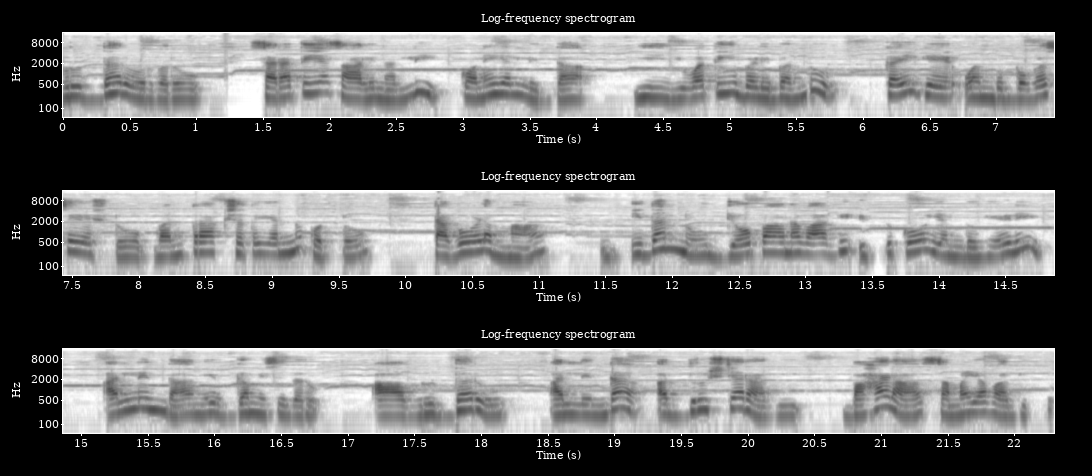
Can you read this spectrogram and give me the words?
ವೃದ್ಧರೋರ್ವರು ಸರತಿಯ ಸಾಲಿನಲ್ಲಿ ಕೊನೆಯಲ್ಲಿದ್ದ ಈ ಯುವತಿ ಬಳಿ ಬಂದು ಕೈಗೆ ಒಂದು ಬೊಗಸೆಯಷ್ಟು ಮಂತ್ರಾಕ್ಷತೆಯನ್ನು ಕೊಟ್ಟು, ತಗೋಳಮ್ಮ ಇದನ್ನು ಜೋಪಾನವಾಗಿ ಇಟ್ಟುಕೋ ಎಂದು ಹೇಳಿ ಅಲ್ಲಿಂದ ನಿರ್ಗಮಿಸಿದರು. ಆ ವೃದ್ಧರು ಅಲ್ಲಿಂದ ಅದೃಶ್ಯರಾಗಿ ಬಹಳ ಸಮಯವಾಗಿತ್ತು.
